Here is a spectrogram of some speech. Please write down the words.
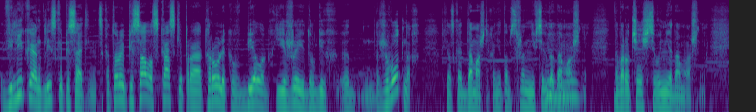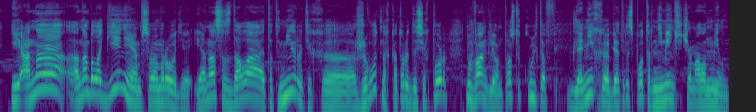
великая английская писательница, которая писала сказки про кроликов, белок, ежей и других э, животных, хотел сказать домашних, они там совершенно не всегда Мгм. домашние, наоборот, чаще всего не домашние. И она, она была гением в своем роде, и она создала этот мир этих э, животных, который до сих пор, ну, в Англии он просто культов. Для них э, Беатрис Поттер не меньше, чем Алан Милн.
